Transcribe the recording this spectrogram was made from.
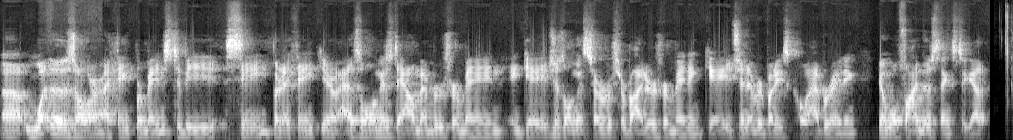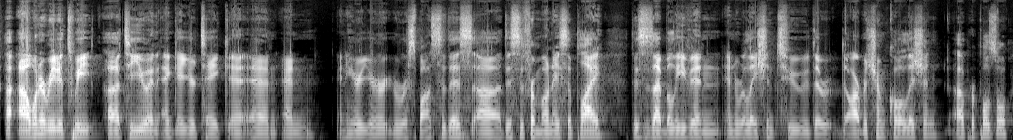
Uh, what those are, I think, remains to be seen. But I think, you know, as long as DAO members remain engaged, as long as service providers remain engaged, and everybody's collaborating, you know, we'll find those things together. I, I want to read a tweet uh, to you and, and, get your take and and and hear your, your response to this. Uh, this is from Monetsupply. This is, I believe, in in relation to the the Arbitrum Coalition uh, proposal.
